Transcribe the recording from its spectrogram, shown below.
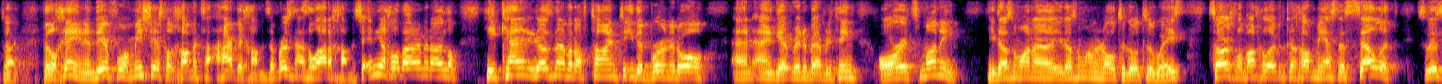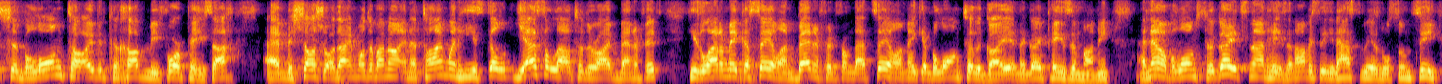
Sorry. And therefore, the person has a lot of chametz. He can, he doesn't have enough time to either burn it all and, and get rid of everything, or it's money. He doesn't want to. He doesn't want it all to go to the waste. He has to sell it. So this should belong to Ovid Kachav before Pesach. And in a time when he is still yes allowed to derive benefit, he's allowed to make a sale and benefit from that sale and make it belong to the guy, and the guy pays him money. And now it belongs to the guy. It's not his, and obviously it has to be, as we'll soon see,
